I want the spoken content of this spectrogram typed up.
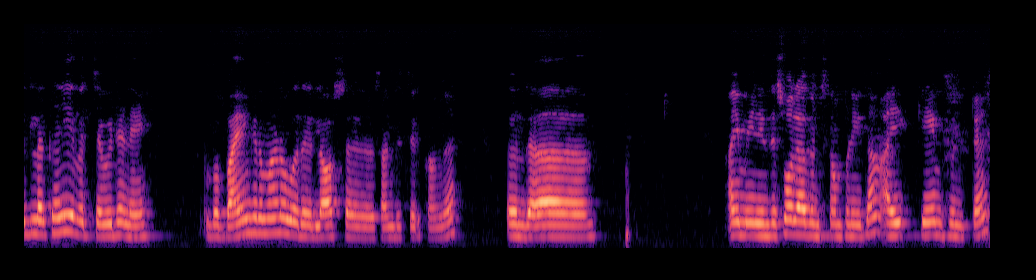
இதில் கையை வச்ச உடனே ரொம்ப பயங்கரமான ஒரு லாஸ் சந்திச்சிருக்காங்க. இந்த ஐ மீன் இந்த சோலாவின்ஸ் கம்பெனி தான் ஐ கேம் சொல்லிட்டேன்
